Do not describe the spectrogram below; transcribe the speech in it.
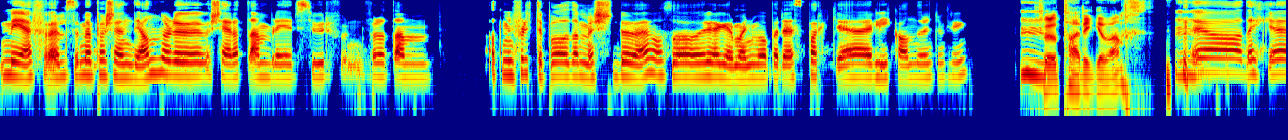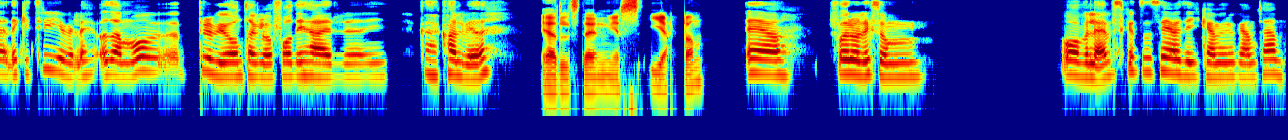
medfølelse med persendiene når du ser at de blir sur for, for at de at man flytter på deres døde, og så reagerer man med å bare sparke likene rundt omkring. Mm. For å terge dem. Mm. Ja, det er ikke, det er ikke trivelig. Og de må prøver jo antagelig å få de her uh, Hva kaller vi det? Edelsteinhjertene. Ja, for å liksom overleve, skulle jeg si. Jeg vet ikke hvem bruker dem til.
